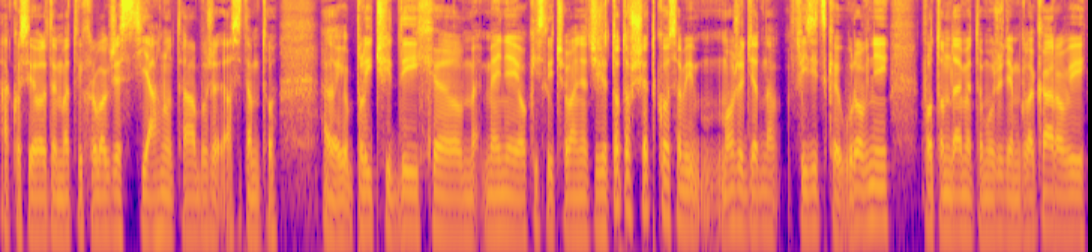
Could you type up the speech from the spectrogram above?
ako si hovorí ten mŕtvý chrobák, že stiahnutá, alebo že asi tam to uh, plíči dých, uh, menej okysličovania. Čiže toto všetko sa mi môže diať na fyzickej úrovni, potom dajme tomu, že idem k lekárovi,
